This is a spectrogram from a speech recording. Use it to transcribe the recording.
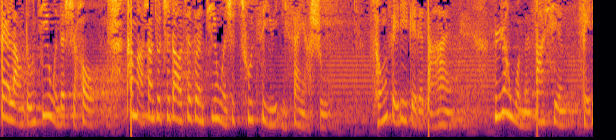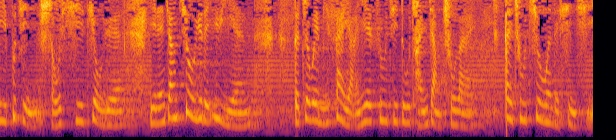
在朗读经文的时候，他马上就知道这段经文是出自于以赛亚书。从腓力给的答案，让我们发现腓力不仅熟悉旧约，也能将旧约的预言的这位弥赛亚耶稣基督传讲出来，带出救恩的信息。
